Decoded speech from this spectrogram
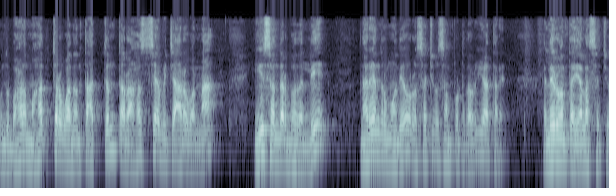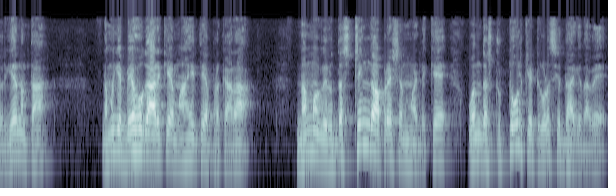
ಒಂದು ಬಹಳ ಮಹತ್ತರವಾದಂಥ ಅತ್ಯಂತ ರಹಸ್ಯ ವಿಚಾರವನ್ನು ಈ ಸಂದರ್ಭದಲ್ಲಿ ನರೇಂದ್ರ ಮೋದಿ ಅವರು ಸಚಿವ ಸಂಪುಟದವ್ರಿಗೆ ಹೇಳ್ತಾರೆ. ಅಲ್ಲಿರುವಂಥ ಎಲ್ಲ ಸಚಿವರು, ಏನಂತ? ನಮಗೆ ಬೇಹುಗಾರಿಕೆಯ ಮಾಹಿತಿಯ ಪ್ರಕಾರ ನಮ್ಮ ವಿರುದ್ಧ ಸ್ಟಿಂಗ್ ಆಪರೇಷನ್ ಮಾಡಲಿಕ್ಕೆ ಒಂದಷ್ಟು ಟೂಲ್ ಕಿಟ್ಗಳು ಸಿದ್ಧ ಆಗಿದ್ದಾವೆ.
